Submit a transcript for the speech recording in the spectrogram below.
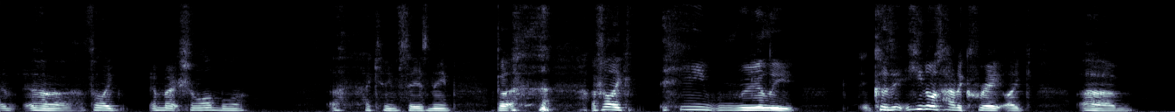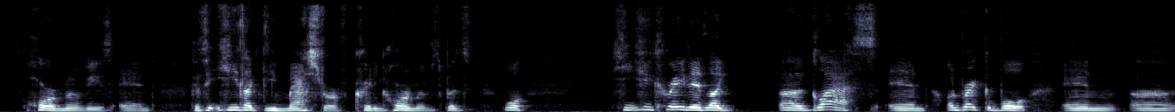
uh, I feel like Night Shyamalan. Uh, I can't even say his name, but I feel like he really, because he knows how to create like um, horror movies, and because he, he's like the master of creating horror movies. Because well, he he created like uh, Glass and Unbreakable and uh,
